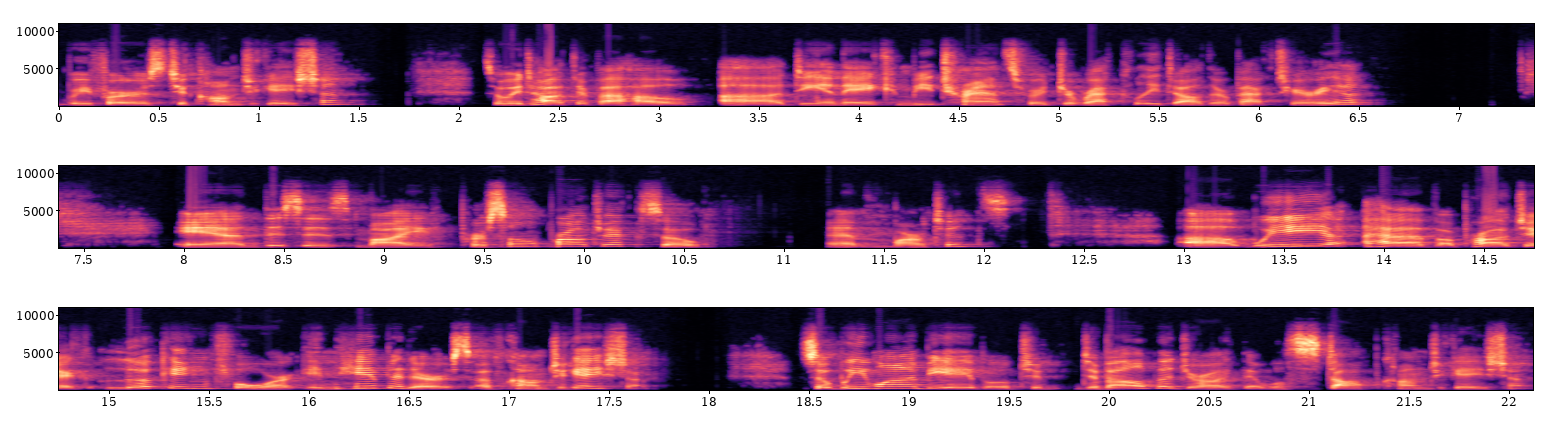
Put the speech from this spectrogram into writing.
refers to conjugation. So we talked about how uh, DNA can be transferred directly to other bacteria. And this is my personal project, so, and Martin's. Uh, we have a project looking for inhibitors of conjugation. So we want to be able to develop a drug that will stop conjugation.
